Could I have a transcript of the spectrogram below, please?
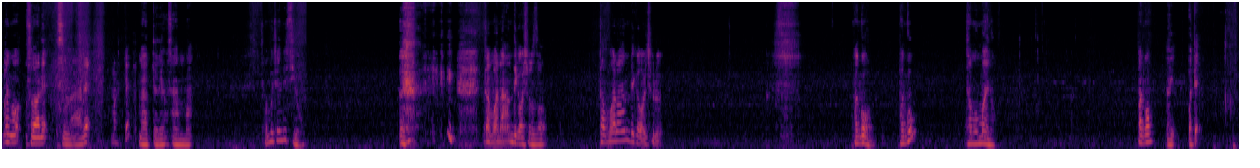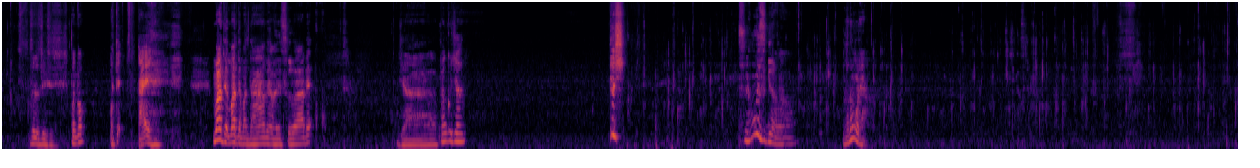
孫、座れ、座れ。待って。待ってるよ、さんま。さんまちゃんですよ。たまらんって顔しとるぞ。たまらんって顔しとる。パンコパンコたぶん前の。パンコはい、お手。それそれそれパンコお手。はい。待て待て待て、ダメ座れ。じゃあ、パンコちゃん。よしすごい好きだな。なんだこれ。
